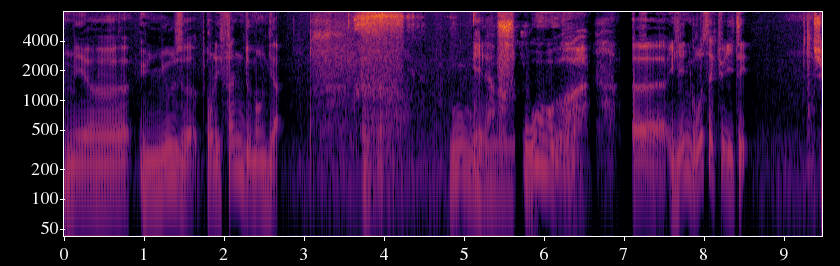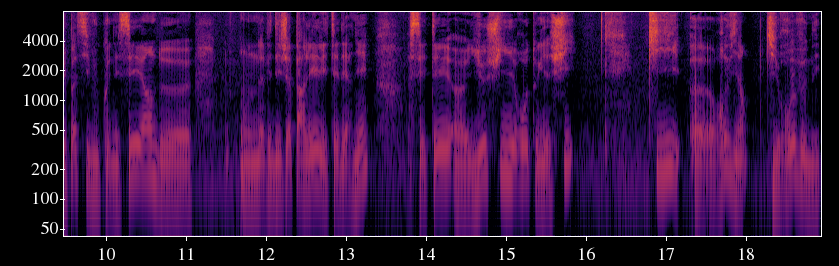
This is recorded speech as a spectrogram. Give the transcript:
mais euh, une news pour les fans de manga. et là, il y a une grosse actualité je sais pas si vous connaissez, hein, de, on avait déjà parlé l'été dernier, c'était euh, Yoshihiro Togashi qui euh, revient, qui revenait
